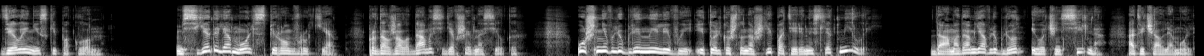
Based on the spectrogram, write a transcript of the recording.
делая низкий поклон. «Мсье де Лямоль с пером в руке», — продолжала дама, сидевшая в носилках. «Уж не влюблены ли вы и только что нашли потерянный след милой?» «Да, мадам, я влюблен и очень сильно», — отвечал Лямоль.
